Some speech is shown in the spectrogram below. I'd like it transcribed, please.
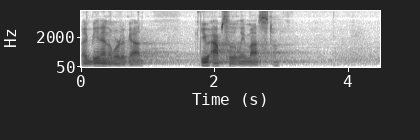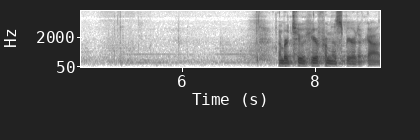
by being in the Word of God. You absolutely must. Number two, hear from the Spirit of God.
